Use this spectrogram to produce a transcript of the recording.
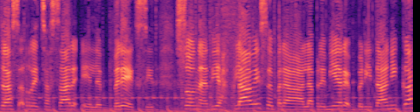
tras rechazar el Brexit. Son eh, días claves para la Premier británica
